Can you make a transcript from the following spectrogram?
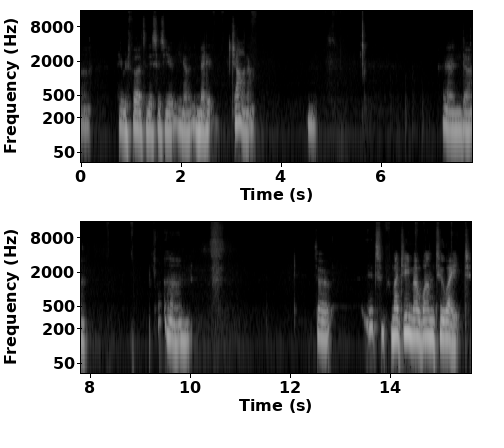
uh, they refer to this as you, you know, the medit jhana. And uh, um, so it's Majjhima 128,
